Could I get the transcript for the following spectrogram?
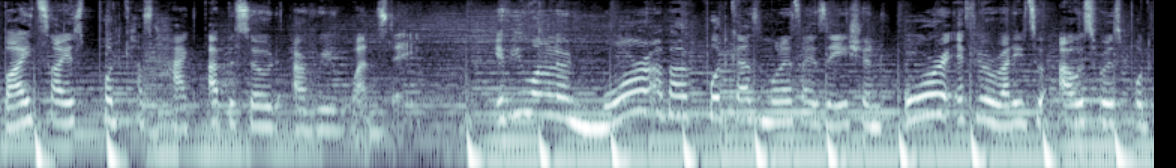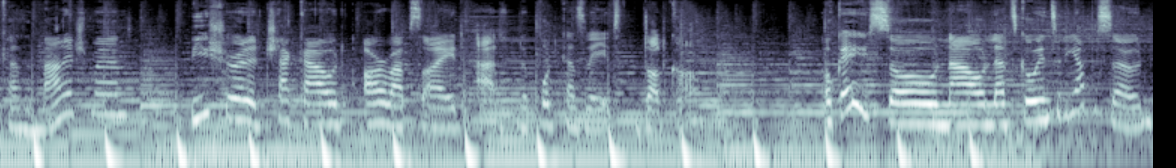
bite sized podcast hack episode every Wednesday. If you want to learn more about podcast monetization or if you're ready to outsource podcast management, be sure to check out our website at thepodcastbabes.com. Okay, so now let's go into the episode.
